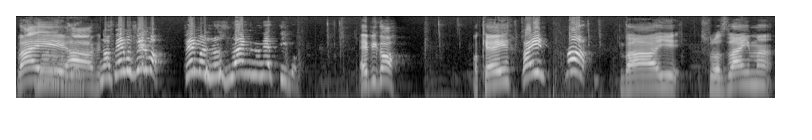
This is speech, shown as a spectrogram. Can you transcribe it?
Vai! No, no, no. Ah, No, fermo, fermo! Fermo, lo slime non è attivo. Epico! Ok? Vai! No! Vai sullo slime.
